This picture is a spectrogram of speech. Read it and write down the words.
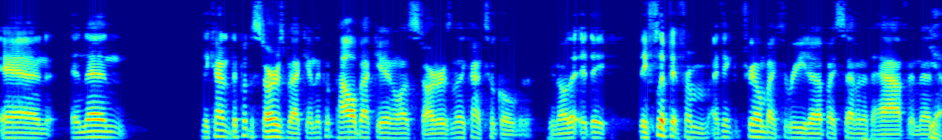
and and then they kind of they put the starters back in. They put Powell back in, a lot of starters, and then they kind of took over. You know, they they they flipped it from I think trailing by three to up by seven at the half, and then Yeah.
